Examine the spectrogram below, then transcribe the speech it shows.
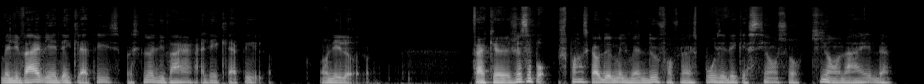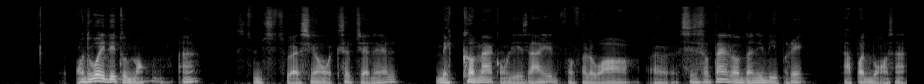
Mais l'hiver vient d'éclater. C'est parce que là, l'hiver, elle a éclaté. On est là, là. Fait que, je sais pas. Je pense qu'en 2022, il va falloir se poser des questions sur qui on aide. On doit aider tout le monde. Hein? C'est une situation exceptionnelle. Mais comment qu'on les aide, il va falloir. Euh, c'est certain leur donner des prêts ça n'a pas de bon sens.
